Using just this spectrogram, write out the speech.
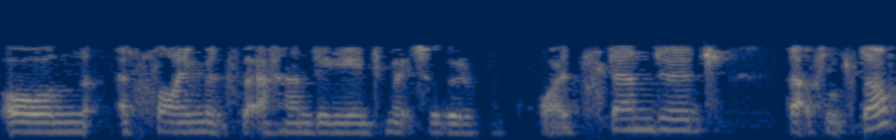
on assignments that are handing in to make sure they're required standard, that sort of stuff.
